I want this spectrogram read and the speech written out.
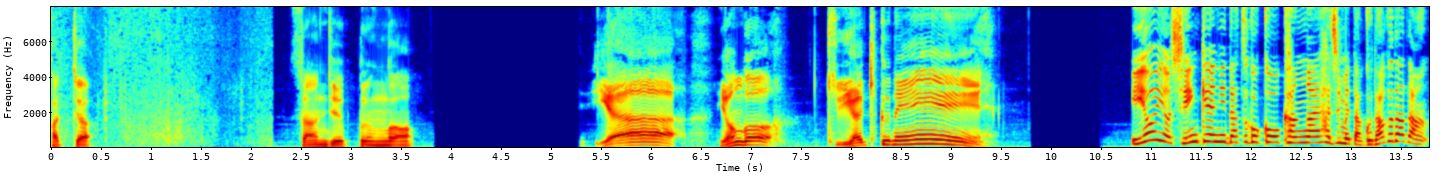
買っちゃ30分後。いやー4号。気が利くねいよいよ真剣に脱獄を考え始めたグダグダ団。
